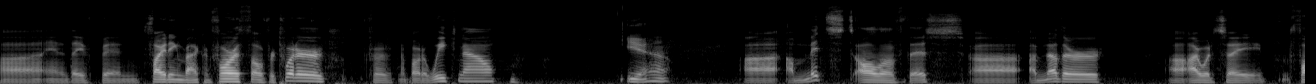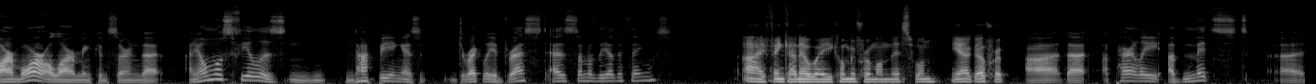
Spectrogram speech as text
Uh, and they've been fighting back and forth over Twitter for about a week now. Yeah. Uh, amidst all of this, uh, another, uh, I would say, far more alarming concern that I almost feel is n- not being as directly addressed as some of the other things. I think I know where you're coming from on this one. Yeah, go for it. Uh, that apparently, amidst uh,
